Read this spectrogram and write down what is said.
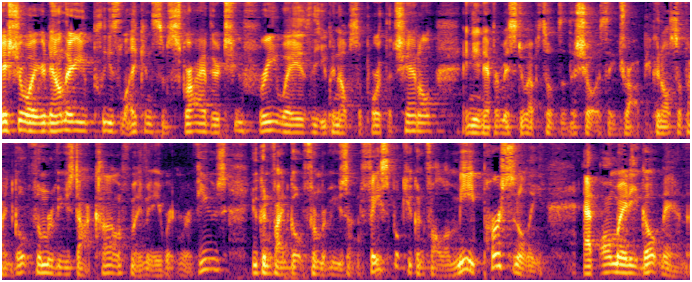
Make sure while you're down there, you please like and subscribe. There are two free ways that you can help support the channel, and you never miss new episodes of the show as they drop. You can also find GoatFilmReviews.com for my many written reviews. You can find Goat Film Reviews on Facebook. You can follow me personally at Almighty Goatman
